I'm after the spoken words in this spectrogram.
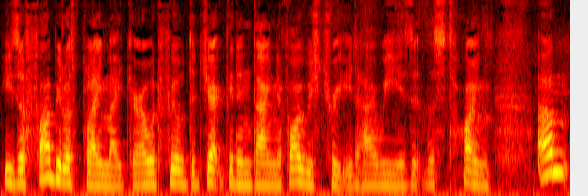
He's a fabulous playmaker. I would feel dejected and down if I was treated how he is at this time." Um,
